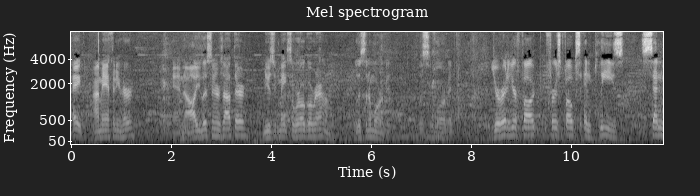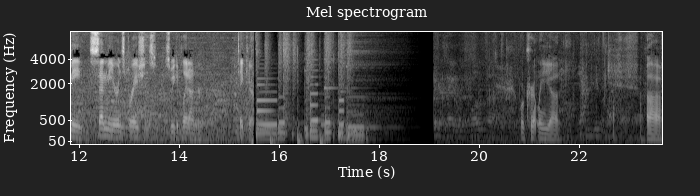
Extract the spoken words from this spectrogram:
Hey, I'm Anthony Herr, and all you listeners out there, music makes the world go round. Listen to more of it. Listen to more of it. You heard it here fo- first, folks, and please send me send me your inspirations so we can play it on here. Take care. We're currently, uh, uh,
